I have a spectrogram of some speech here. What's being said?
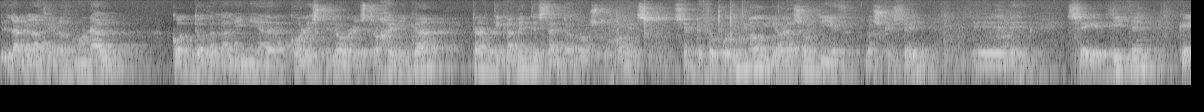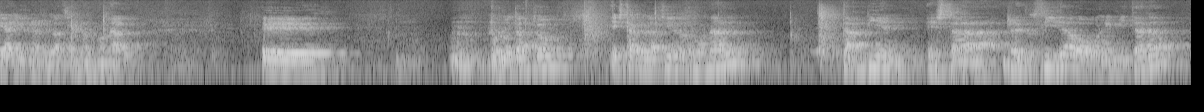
la relación hormonal con toda la línea colesterol estrogénica prácticamente está en todos los tumores. Se empezó por uno y ahora son 10 los que se, se dicen que hay una relación hormonal. por lo tanto, esta relación hormonal también está reducida o limitada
